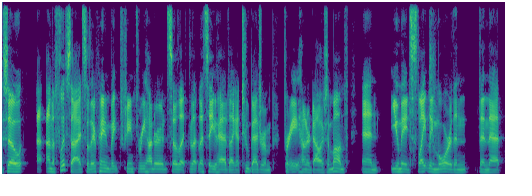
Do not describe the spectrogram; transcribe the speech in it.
so uh, on the flip side, so they're paying between 300. So like, let, us say you had like a two bedroom for $800 a month and you made slightly more than, than that.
